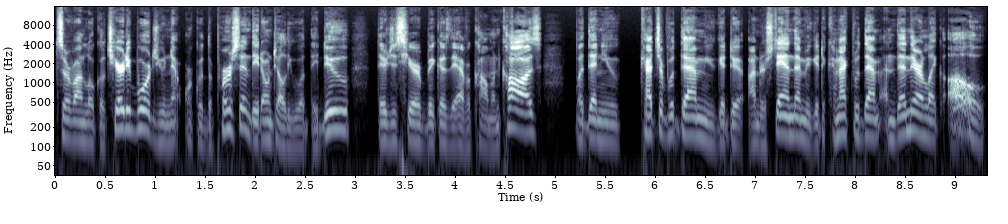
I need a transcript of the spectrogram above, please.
serve on local charity boards, you network with the person, they don't tell you what they do, they're just here because they have a common cause, but then you catch up with them, you get to understand them, you get to connect with them, and then they're like, oh,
